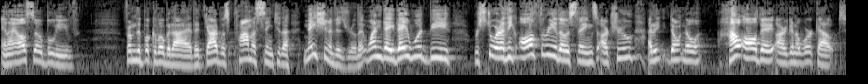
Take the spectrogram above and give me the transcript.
And I also believe from the book of Obadiah that God was promising to the nation of Israel that one day they would be restored. I think all three of those things are true. I don't know how all they are going to work out.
